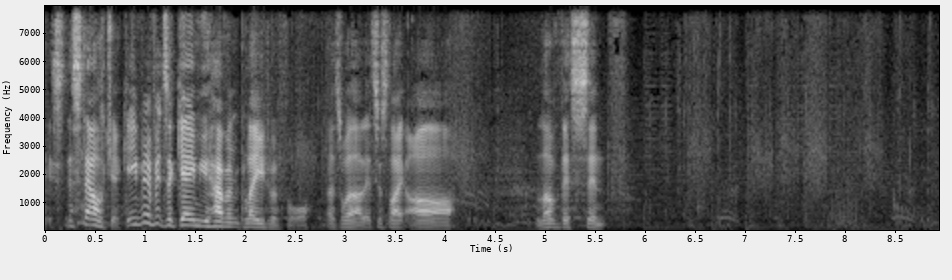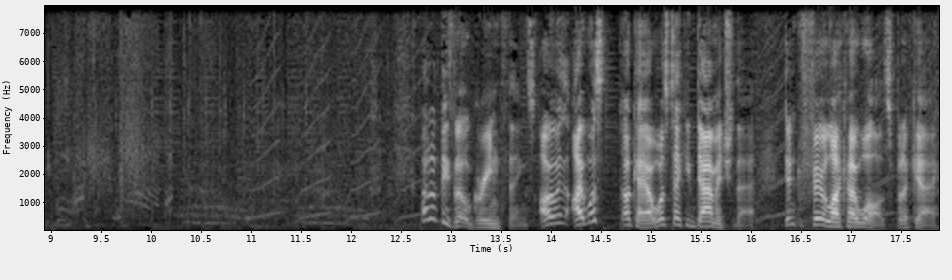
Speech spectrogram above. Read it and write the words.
It's nostalgic, even if it's a game you haven't played before as well. It's just like, ah, oh, love this synth. I love these little green things. I was, I was, okay, I was taking damage there. Didn't feel like I was, but okay.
